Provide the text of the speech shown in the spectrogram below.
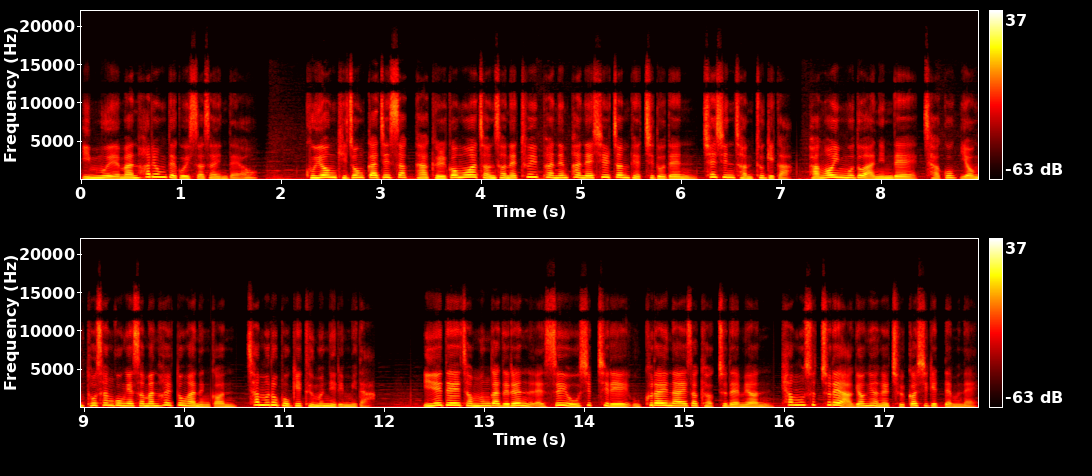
임무에만 활용되고 있어서인데요. 구형 기종까지 싹 다 긁어모아 전선에 투입하는 판에 실전 배치도 된 최신 전투기가 방어 임무도 아닌데 자국 영토 상공에서만 활동하는 건 참으로 보기 드문 일입니다. 이에 대해 전문가들은 S-57이 우크라이나에서 격추되면 향후 수출에 악영향을 줄 것이기 때문에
